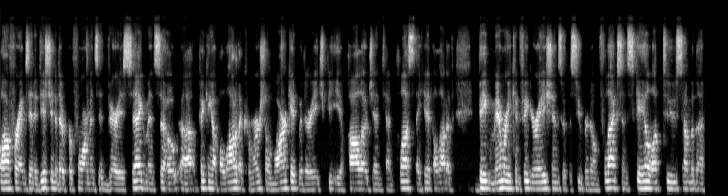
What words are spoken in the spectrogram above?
offerings in addition to their performance in various segments. So, uh, picking up a lot of the commercial market with their HPE Apollo Gen 10 Plus, they hit a lot of big memory configurations with the Superdome Flex and scale up to some of the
